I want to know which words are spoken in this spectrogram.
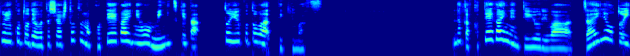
ということで私は一つの固定概念を身につけたということはできますなんか固定概念っていうよりは材料と言っ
